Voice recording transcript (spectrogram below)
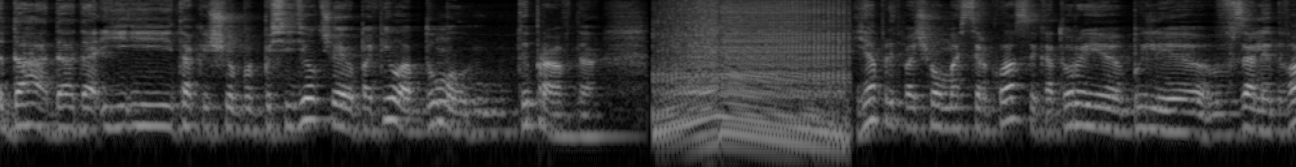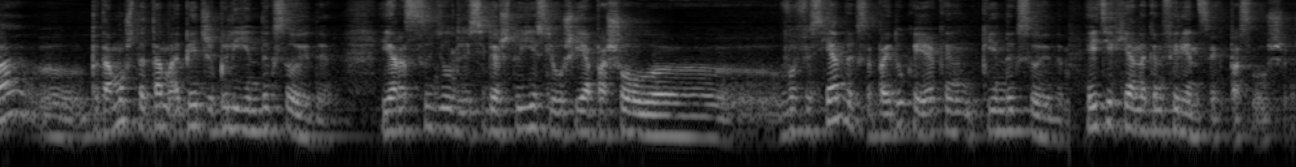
Да, да, да. И, и так еще посидел, чаю попил, обдумал. Ты прав, да. Я предпочел мастер-классы, которые были в зале 2, э, потому что там, опять же, были индексоиды. Я рассудил для себя, что если уж я пошел э, в офис Яндекса, пойду-ка я к индексоидам. Этих я на конференциях послушаю.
